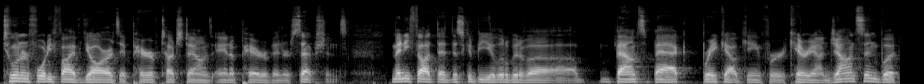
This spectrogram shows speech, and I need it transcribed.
245 yards, a pair of touchdowns, and a pair of interceptions. Many thought that this could be a little bit of a, a bounce back breakout game for on Johnson, but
